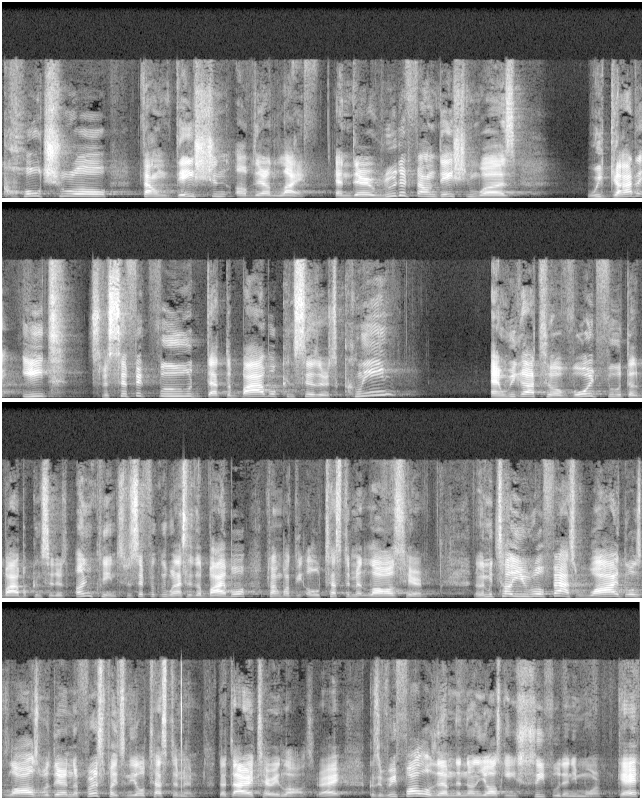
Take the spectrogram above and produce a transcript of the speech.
cultural foundation of their life. And their rooted foundation was we gotta eat specific food that the Bible considers clean, and we got to avoid food that the Bible considers unclean. Specifically, when I say the Bible, I'm talking about the Old Testament laws here. Now, let me tell you real fast why those laws were there in the first place in the Old Testament, the dietary laws, right? Because if we follow them, then none of y'all can eat seafood anymore, okay?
